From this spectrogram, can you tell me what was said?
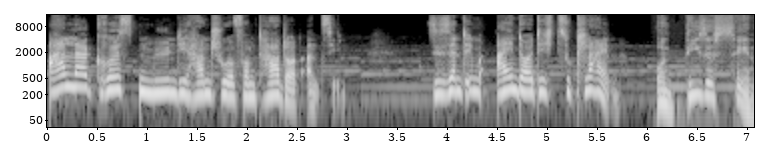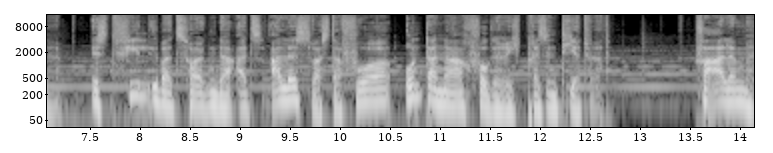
allergrößten Mühen die Handschuhe vom Tatort anziehen. Sie sind ihm eindeutig zu klein. Und diese Szene ist viel überzeugender als alles, was davor und danach vor Gericht präsentiert wird. Vor allem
